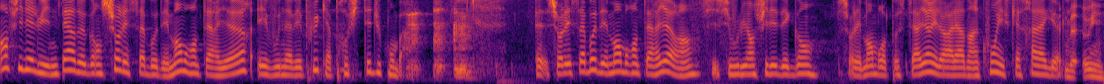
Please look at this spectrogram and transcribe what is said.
enfilez-lui une paire de gants sur les sabots des membres antérieurs et vous n'avez plus qu'à profiter du combat. Euh, sur les sabots des membres antérieurs, hein, si, si vous lui enfilez des gants sur les membres postérieurs, il aura l'air d'un con et il se cassera la gueule. Bah oui.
